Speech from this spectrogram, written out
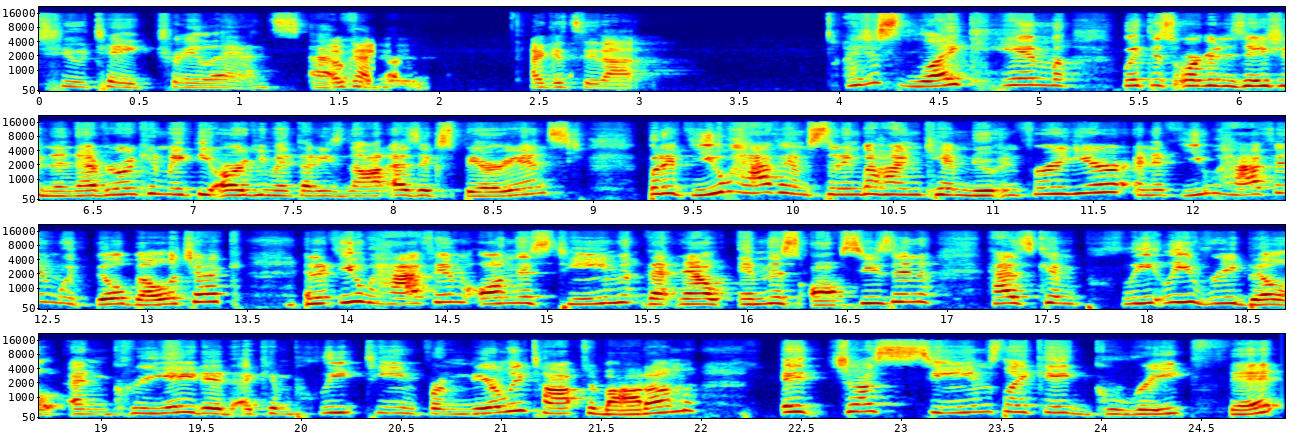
to take Trey Lance. okay. I could see that. I just like him with this organization, and everyone can make the argument that he's not as experienced. But if you have him sitting behind Cam Newton for a year, and if you have him with Bill Belichick, and if you have him on this team that now in this offseason has completely rebuilt and created a complete team from nearly top to bottom, it just seems like a great fit.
